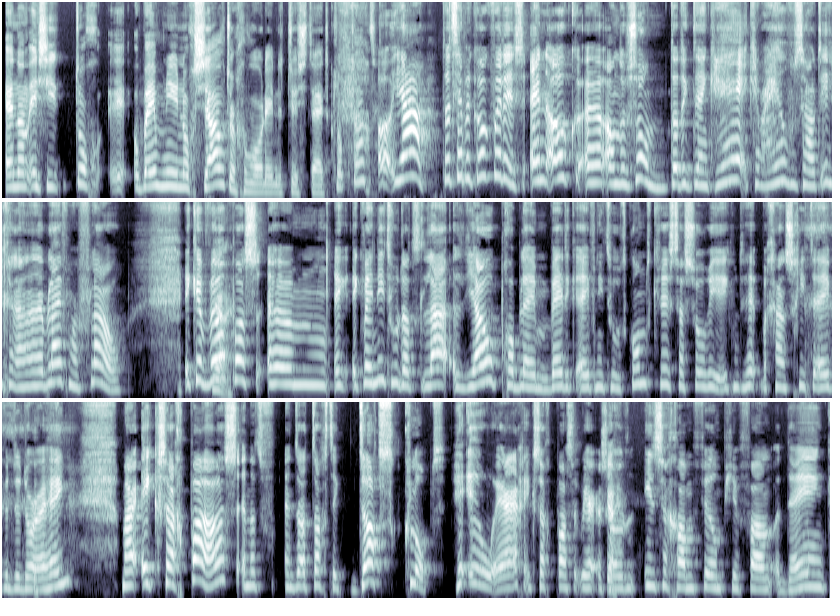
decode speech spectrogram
En dan is hij toch eh, op een manier nog zouter geworden in de tussentijd. Klopt dat? Oh, ja, dat heb ik ook wel eens. En ook eh, andersom. Dat ik denk, hé, ik heb er heel veel zout in gedaan en hij blijft maar flauw. Ik heb wel Ja. pas, ehm, ik, ik weet niet hoe dat, la- jouw probleem, weet ik even niet hoe het komt, Christa, sorry, ik moet, we gaan schieten even er doorheen. Maar ik zag pas, en dat, en dat dacht ik, dat klopt heel erg. Ik zag pas weer zo'n Instagram filmpje van, denk,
